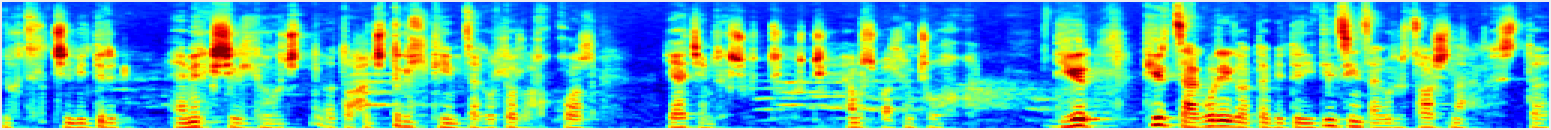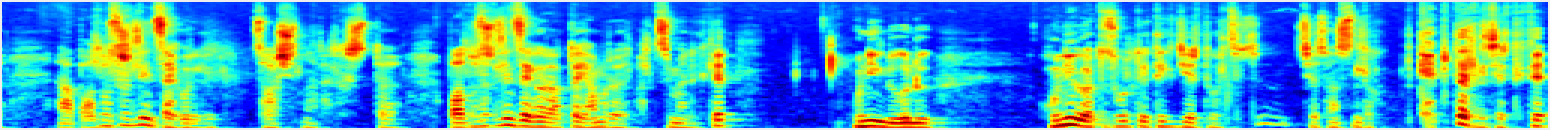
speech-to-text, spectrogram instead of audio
нөхцөл чинь бид нар Америк шиг л хөгж одоо хождог л тийм загварлал орохгүй бол яаж Америк шиг хөгж ямарч боломжгүй байхгүй. Тэгэхээр тэр загварыг одоо бид нар эдийн засгийн загварыг цоошноор харах хэрэгтэй. А боловсролын загварыг цоошноор харах хэрэгтэй. Боловсролын загвар одоо ямар болцсон байна гэхээр хүнийг нөгөө нэг хүнийг одоо сүулдэ тэгж ярьдаг болсон чи сонсон л капитал гэж ярьдаг тий.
